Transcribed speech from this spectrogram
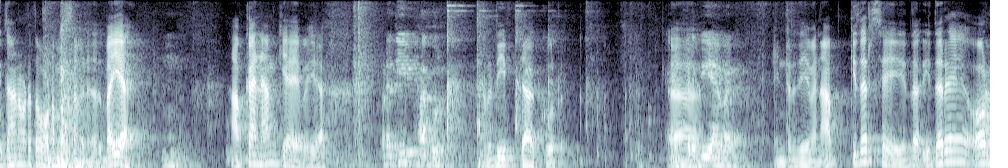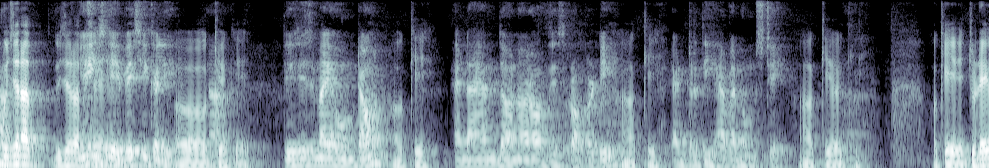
ഇതാണ് ഇവിടുത്തെ ഉടമസ്ഥൻ വരുന്നത് ഭയ്യ ആപ്കാ നാം ക്യാ ഹൈ ഭയ്യ प्रदीप ठाकुर प्रदीप ठाकुर एंटर दी एवन इंटरदेवन आप किधर से इधर इधर है और हाँ। गुजरात गुजरात से? से basically okay okay this is my home town okay and I am the owner of this property okay enter the heaven home stay okay okay okay today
